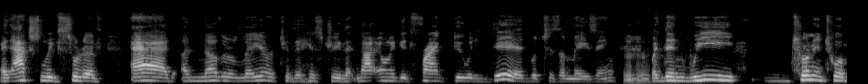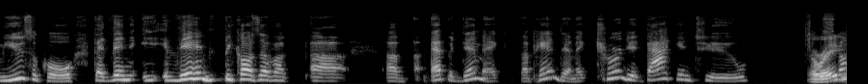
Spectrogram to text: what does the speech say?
and actually sort of add another layer to the history that not only did Frank do what he did, which is amazing, Mhm. but then we turn into a musical that then then because of a, uh, a epidemic, a pandemic, turned it back into A radio.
